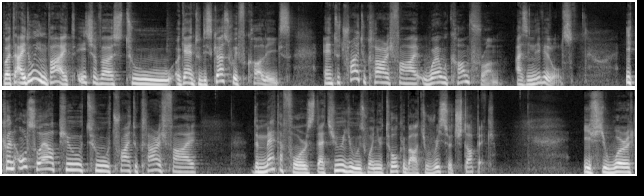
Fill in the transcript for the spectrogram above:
But I do invite each of us to, again, to discuss with colleagues and to try to clarify where we come from as individuals. It can also help you to try to clarify the metaphors that you use when you talk about your research topic. If you work,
